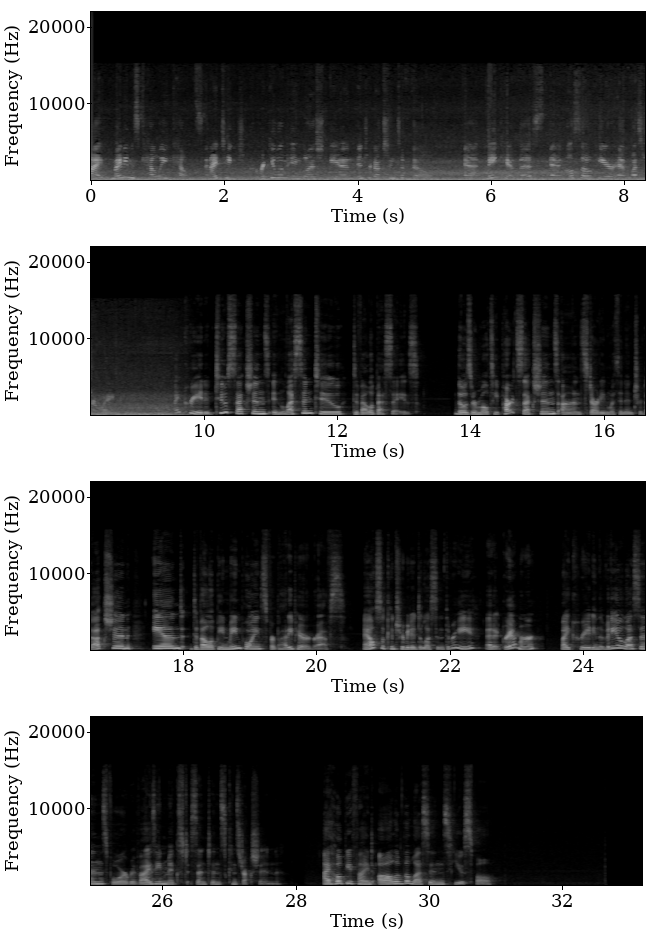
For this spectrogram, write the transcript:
Hi, my name is Kelli Keltz, and I teach Curriculum English and Introduction to Film at main campus and also here at Western Wake. I created two sections in Lesson 2 Develop Essays. Those are multi part sections on starting with an introduction and developing main points for body paragraphs. I also contributed to Lesson 3, Edit Grammar, by creating the video lessons for revising mixed sentence construction. I hope you find all of the lessons useful.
